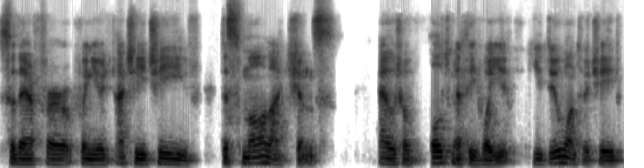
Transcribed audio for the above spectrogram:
So therefore, when you actually achieve the small actions out of ultimately what you, you do want to achieve,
